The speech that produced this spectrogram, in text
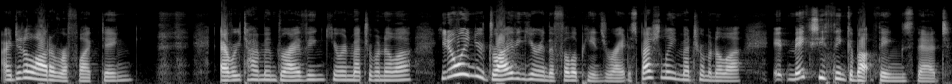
I did a lot of reflecting every time I'm driving here in Metro Manila. You know, when you're driving here in the Philippines, right? Especially Metro Manila, it makes you think about things that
